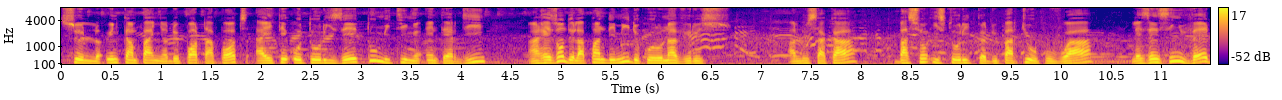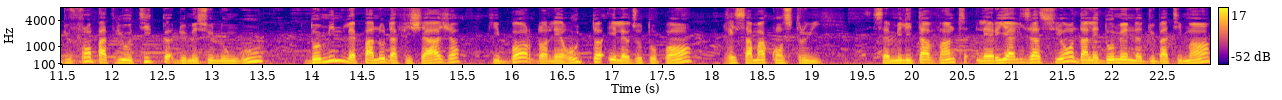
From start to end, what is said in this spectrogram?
Seule une campagne de porte-à-porte a été autorisée, tout meeting interdit, en raison de la pandémie de coronavirus. À Lusaka, bastion historique du parti au pouvoir, les insignes verts du Front patriotique de M. Lungu dominent les panneaux d'affichage qui bordent les routes et les autoponts récemment construits. Ces militants vantent les réalisations dans les domaines du bâtiment,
